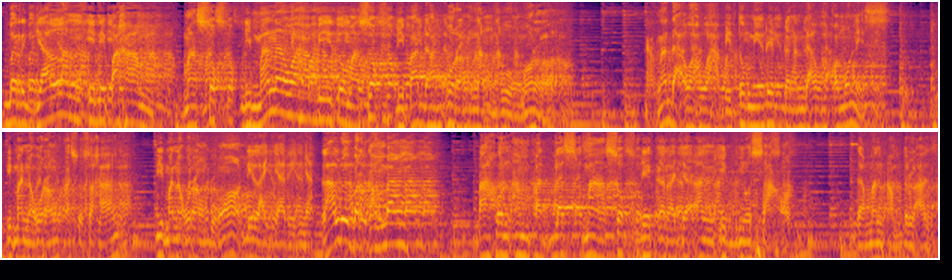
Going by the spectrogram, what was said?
Berjalan ini paham. Masuk di mana wahabi itu masuk? Di padang kurang nang bungul karena dakwah wahabi itu mirip dengan dakwah komunis di mana orang kesusahan di mana orang bungo dilajarinya lalu berkembang. Tahun 14 masuk di kerajaan Ibnu Sa'ud. Zaman Abdul Aziz.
